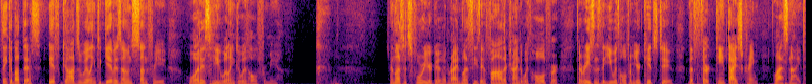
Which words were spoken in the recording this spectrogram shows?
Think about this. If God's willing to give his own son for you, what is he willing to withhold from you? Unless it's for your good, right? Unless he's a father trying to withhold for the reasons that you withhold from your kids too. The 13th ice cream last night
